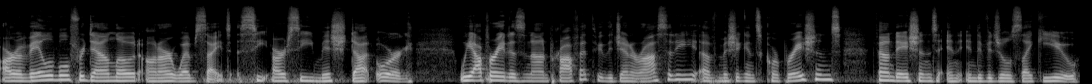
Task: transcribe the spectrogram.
are available for download on our website, crcmich.org. We operate as a nonprofit through the generosity of Michigan's corporations, foundations, and individuals like you.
